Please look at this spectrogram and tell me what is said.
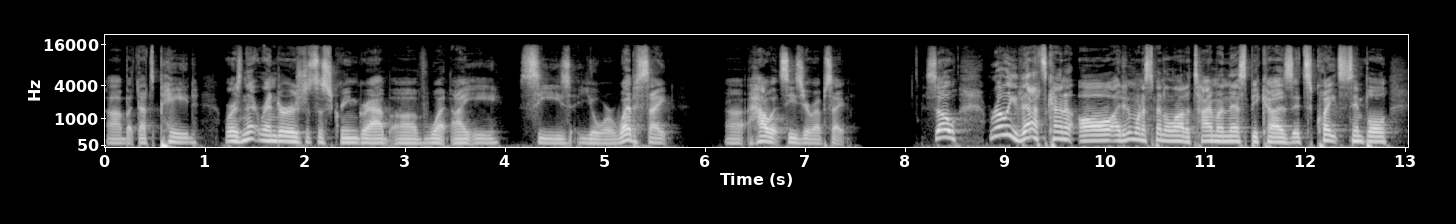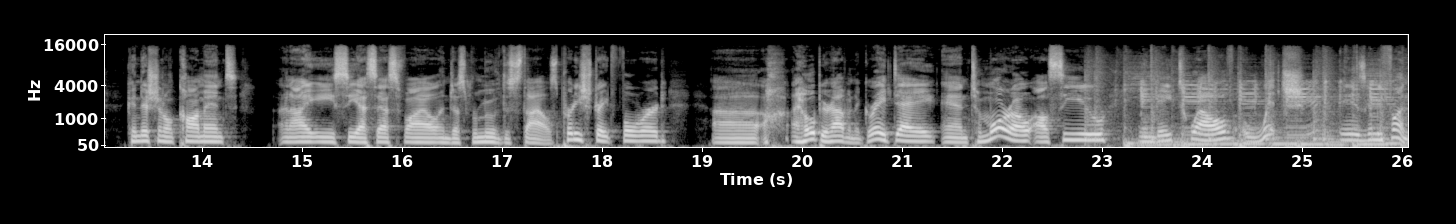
uh, but that's paid. Whereas NetRenderer is just a screen grab of what IE sees your website, uh, how it sees your website. So, really, that's kind of all. I didn't want to spend a lot of time on this because it's quite simple conditional comment, an IE CSS file, and just remove the styles. Pretty straightforward. Uh, I hope you're having a great day, and tomorrow I'll see you in day 12, which is going to be fun.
